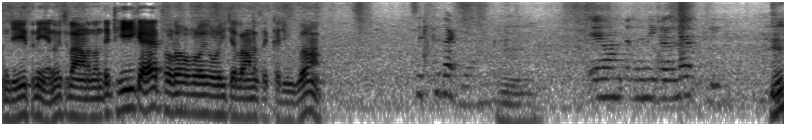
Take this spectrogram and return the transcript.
ਮਨਜੀਤ ਨਹੀਂ ਇਹਨੂੰ ਚਲਾਉਣ ਦਿੰਦੇ। ਠੀਕ ਹੈ ਥੋੜਾ ਹੌਲੀ ਹੌਲੀ ਚਲਾਉਣਾ ਸਿੱਖ ਜਾਊਗਾ। ਸਿੱਖ ਘਟ ਗਿਆ। ਹੂੰ। ਇਹ ਹੁਣ ਤੇ ਨਿਕਲਨੇ ਉੱਥੇ। ਹੂੰ?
